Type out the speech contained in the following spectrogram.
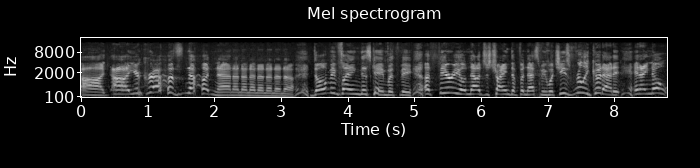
ah, ah, you're gross. No, no, no, no, no, no, no, no. Don't be playing this game with me. Ethereal now just trying to finesse me, which he's really good at it. And I know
